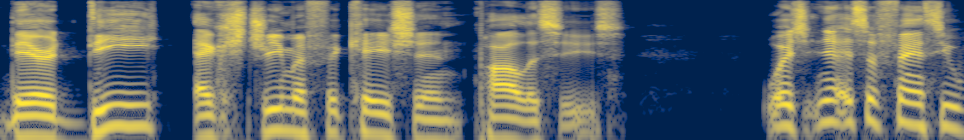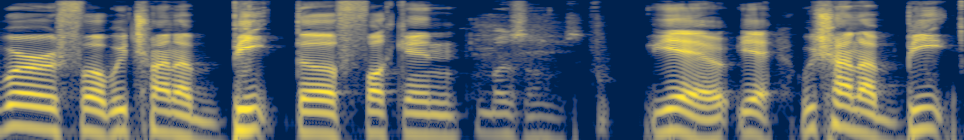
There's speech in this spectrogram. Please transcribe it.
their de-extremification policies. Which yeah, it's a fancy word for we trying to beat the fucking Muslims. Yeah, yeah. We trying to beat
